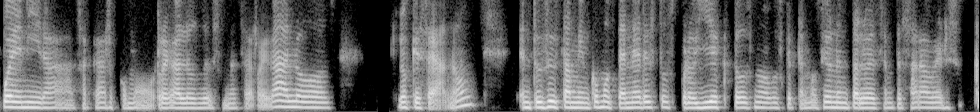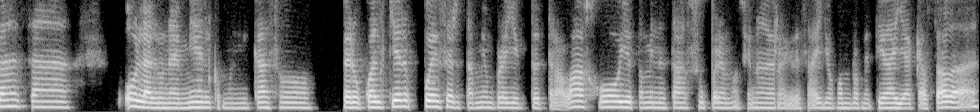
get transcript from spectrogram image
pueden ir a sacar como regalos de su mesa de regalos, lo que sea, ¿no? Entonces también como tener estos proyectos nuevos que te emocionen, tal vez empezar a ver su casa o la luna de miel, como en mi caso, pero cualquier puede ser también proyecto de trabajo. Yo también estaba súper emocionada de regresar, yo comprometida ya casada.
